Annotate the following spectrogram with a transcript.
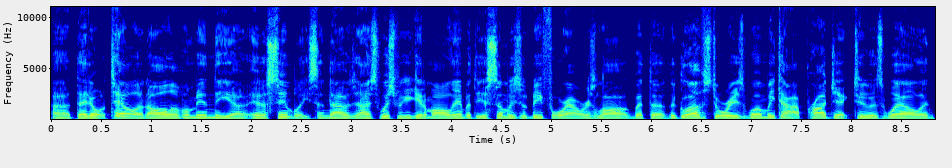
uh, they don't tell in all of them in the in assemblies, and I, was, I just wish we could get them all in, but the assemblies would be four hours long. But the, the glove story is one we tie a project to as well, and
